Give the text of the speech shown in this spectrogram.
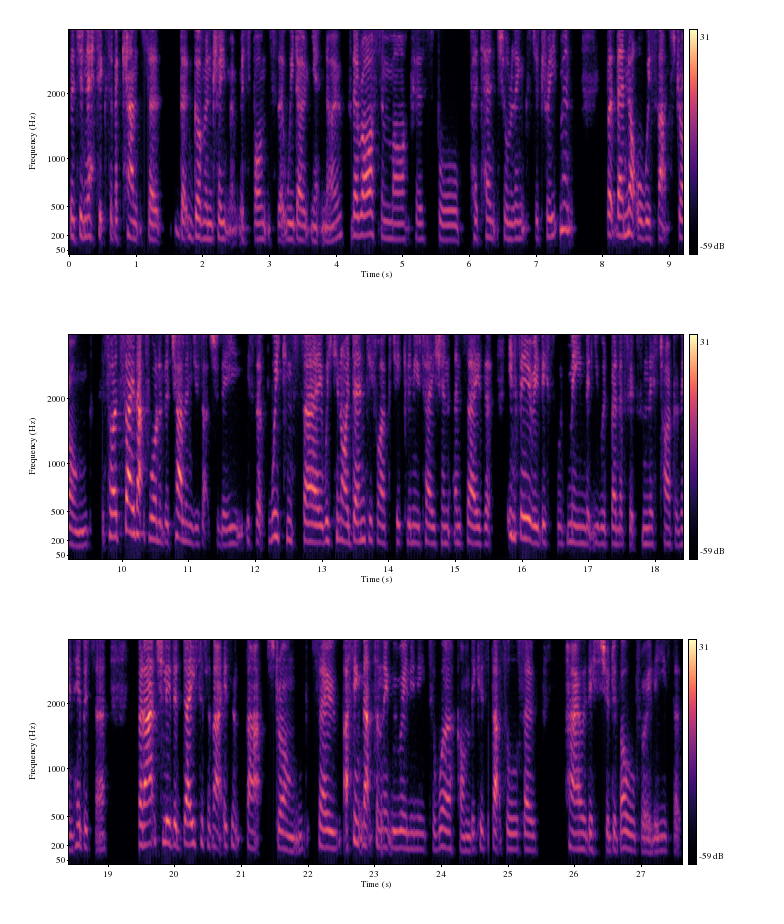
the genetics of a cancer that govern treatment response that we don't yet know. There are some markers for potential links to treatment, but they're not always that strong. So I'd say that's one of the challenges actually is that we can say we can identify a particular mutation and say that in theory this would mean that you would benefit from this type of inhibitor. But actually, the data for that isn't that strong. So I think that's something we really need to work on because that's also how this should evolve really is that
